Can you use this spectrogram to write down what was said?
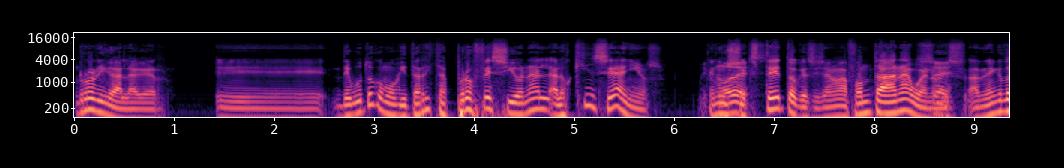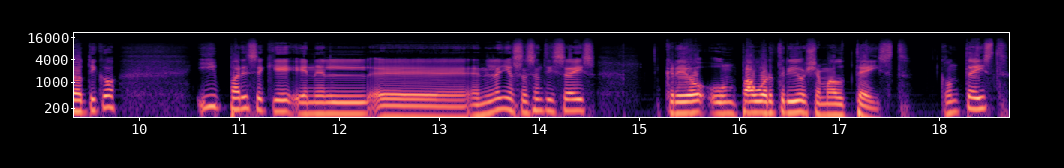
Rory Gallagher eh, debutó como guitarrista profesional a los 15 años Me en un sexteto que se llamaba Fontana, bueno, Sí. es anecdótico. Y parece que en el, eh, en el año 66 creó un power trio llamado Taste. Con Taste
